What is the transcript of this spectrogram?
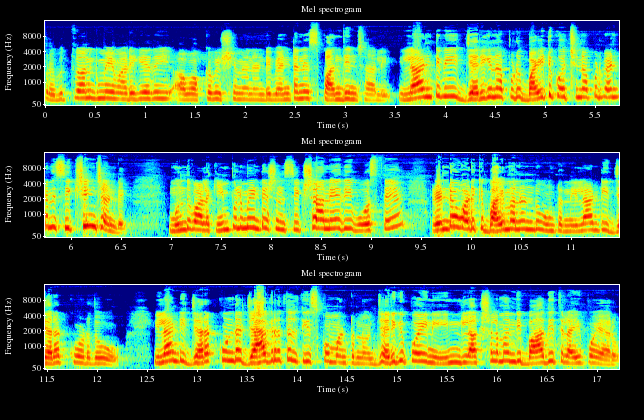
ప్రభుత్వానికి మేము అడిగేది ఆ ఒక్క విషయమేనండి. వెంటనే స్పందించాలి. ఇలాంటివి జరిగినప్పుడు బయటకు వచ్చినప్పుడు వెంటనే శిక్షించండి. ముందు వాళ్ళకి ఇంప్లిమెంటేషన్ శిక్ష అనేది వస్తే రెండో వాడికి భయమనండు ఉంటుంది. ఇలాంటివి జరగకూడదు. ఇలాంటివి జరగకుండా జాగ్రత్తలు తీసుకోమంటున్నాం. జరిగిపోయినాయి. ఇన్ని లక్షల మంది బాధితులు అయిపోయారు.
